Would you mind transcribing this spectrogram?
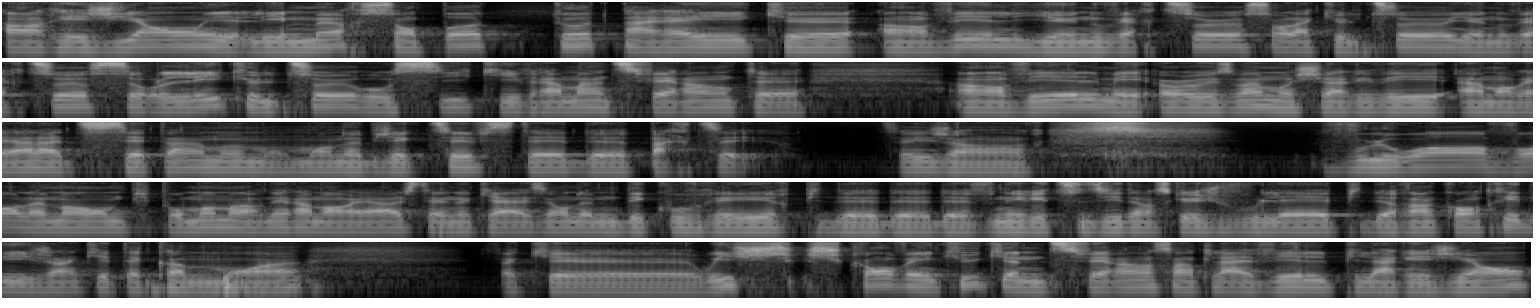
en région, les mœurs sont pas toutes pareilles qu'en ville. Il y a une ouverture sur la culture, il y a une ouverture sur les cultures aussi qui est vraiment différente euh, en ville. Mais heureusement, moi, je suis arrivé à Montréal à 17 ans. Moi, mon, objectif, c'était de partir. Tu sais, genre vouloir voir le monde. Puis pour moi, m'en venir à Montréal, c'était une occasion de me découvrir, puis de, de- venir étudier dans ce que je voulais, puis de rencontrer des gens qui étaient comme moi. Fait que oui, je je suis convaincu qu'il y a une différence entre la ville puis la région.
